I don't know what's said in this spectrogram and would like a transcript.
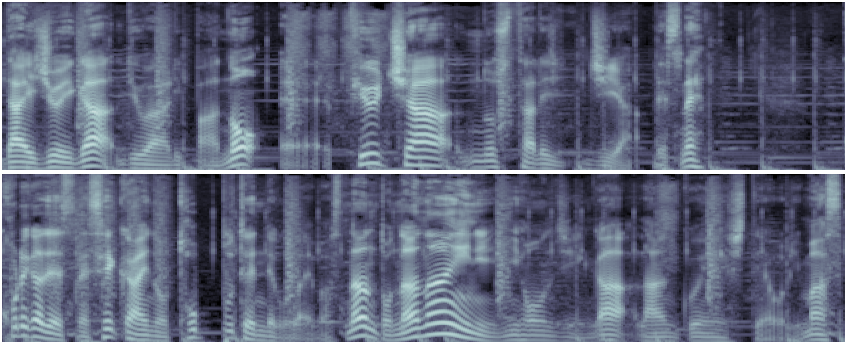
第10位がデュア・リパーの、えー、フューチャー・ノスタルジアですね。これがですね、世界のトップ10でございます。なんと7位に日本人がランクインしております。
